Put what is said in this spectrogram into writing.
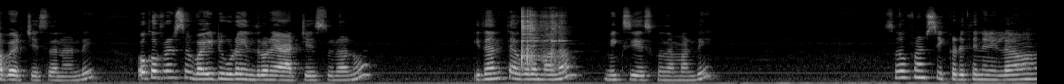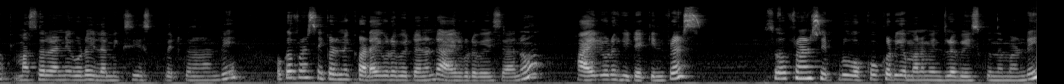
అవాయిడ్ చేశానండి. ఒక ఫ్రెండ్స్ వైట్ కూడా ఇందులోనే యాడ్ చేస్తున్నాను. ఇదంతా కూడా మనం మిక్స్ చేసుకుందామండి. సో ఫ్రెండ్స్ ఇక్కడైతే నేను ఇలా మసాలాన్ని కూడా ఇలా మిక్స్ చేసి పెట్టుకున్నానండి. ఒక ఫ్రెండ్స్ ఇక్కడ నేను కడాయి కూడా పెట్టానండి ఆయిల్ కూడా వేసాను. ఆయిల్ కూడా హీట్ ఎక్కింది ఫ్రెండ్స్. సో ఫ్రెండ్స్ ఇప్పుడు ఒక్కొక్కటిగా మనం ఇందులో వేసుకుందామండి.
